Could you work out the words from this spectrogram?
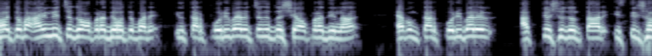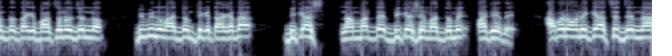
হয়তো বা আইনের চোখে অপরাধী হতে পারে, কিন্তু তার পরিবারের চোখে তো সে অপরাধী না এবং তার পরিবারের আত্মীয় স্বজন, তার স্ত্রী সন্তান তাকে বাঁচানোর জন্য বিভিন্ন মাধ্যম থেকে টাকাটা বিকাশ নাম্বার দেয়, বিকাশের মাধ্যমে পাঠিয়ে দেয়। আবার অনেকে আছে যে, না,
